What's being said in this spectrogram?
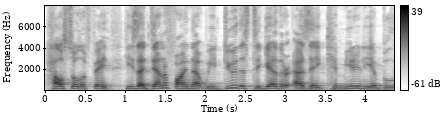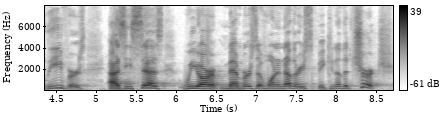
household of faith. He's identifying that we do this together as a community of believers. As he says, we are members of one another. He's speaking of the church.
